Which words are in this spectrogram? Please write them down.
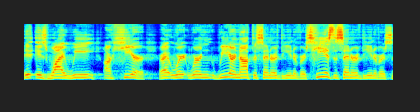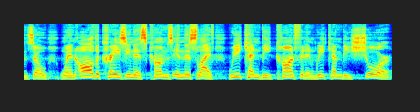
is why we are here, right? We're, we're, we are not the center of the universe. He is the center of the universe. And so when all the craziness comes in this life, we can be confident, we can be sure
